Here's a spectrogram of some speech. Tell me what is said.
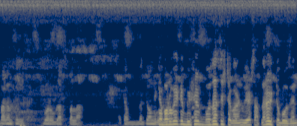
বাগান থেকে বড় গাছপালা একটা জঙ্গল। একটা বড় করে একটা বিষয় বোঝার চেষ্টা করেন ভিউয়ার্স আপনারাও একটু বোঝেন।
